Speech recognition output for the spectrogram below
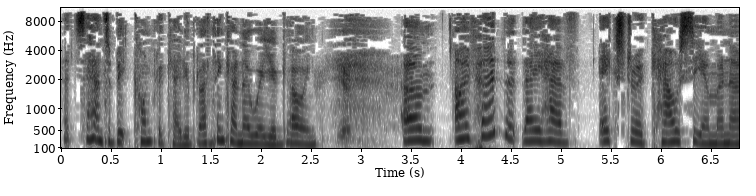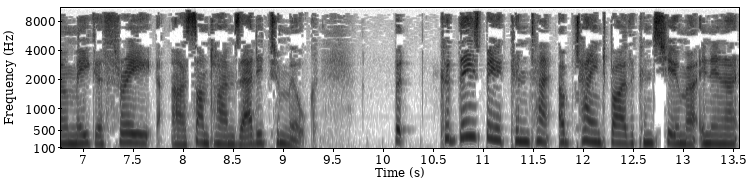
That sounds a bit complicated, but I think I know where you're going. Yes. Um, I've heard that they have extra calcium and omega 3 uh, sometimes added to milk. Could these be conta- obtained by the consumer in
